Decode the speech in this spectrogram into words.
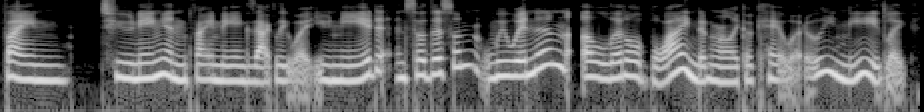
fine tuning and finding exactly what you need. And so this one we went in a little blind and we're like, okay, what do we need? Like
